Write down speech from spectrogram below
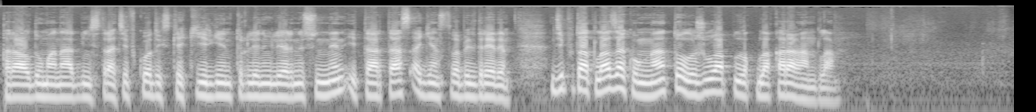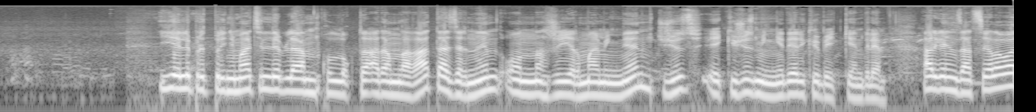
Қырал Думаны административ кодекске түрленулерін үсіннен итартас агентство білдіреді. Депутатла законға толы жуаплықла қарағандыла. Иелі предпринимателі білі құллықты адамлаға тәзірні 10-20 міңнен 100-200 міңне дәрі көбейткенділі. Организациялауа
